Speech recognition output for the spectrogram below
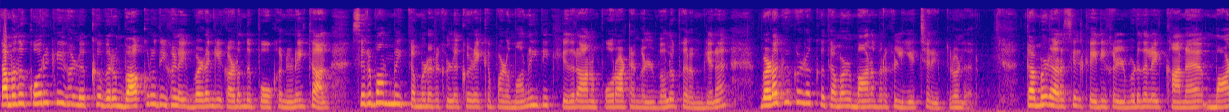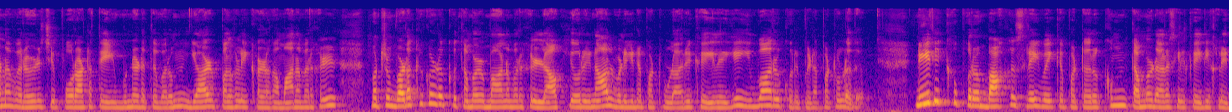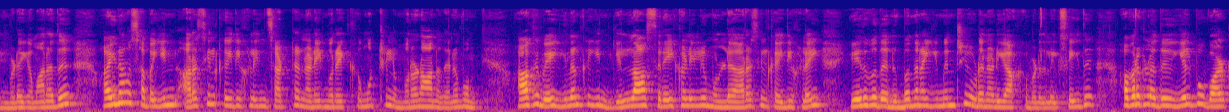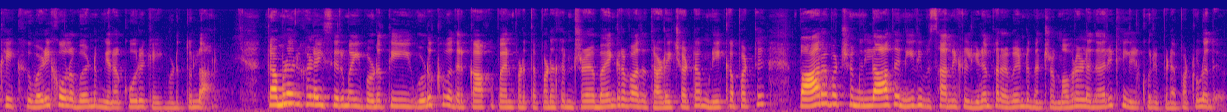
தமது கோரிக்கைகளுக்கு வெறும் வாக்குறுதிகளை வழங்கி கடந்து போக நினைத்தால் சிறுபான்மை தமிழர்களுக்கு இழைக்கப்படும் அநீதிக்கு எதிரான போராட்டங்கள் வலுப்பெறும் என வடக்கு கிழக்கு தமிழ் மாணவர்கள் எச்சரித்துள்ளனர். தமிழ் அரசியல் கைதிகள் விடுதலைக்கான மாணவர் எழுச்சி போராட்டத்தை முன்னெடுத்து வரும் யாழ் பல்கலைக்கழக மாணவர்கள் மற்றும் வடக்கு கிழக்கு தமிழ் மாணவர்கள் ஆகியோரினால் வெளியிடப்பட்டுள்ள அறிக்கையிலேயே இவ்வாறு குறிப்பிடப்பட்டுள்ளது. நீதிக்கு புறம்பாக சிறை வைக்கப்பட்டிருக்கும் தமிழ் அரசியல் கைதிகளின் விடயமானது ஐநா சபையின் அரசியல் கைதிகளின் சட்ட நடைமுறைக்கு முற்றிலும் முரணானது எனவும் ஆகவே இலங்கையின் எல்லா சிறைகளிலும் உள்ள அரசியல் கைதிகளை எதுவித நிபந்தனையுமின்றி உடனடியாக விடுதலை செய்து அவர்களது இயல்பு வாழ்க்கைக்கு வழிகோல வேண்டும் என கோரிக்கை விடுத்துள்ளார். தமிழர்களை சிறுமைப்படுத்தி ஒடுக்குவதற்காக பயன்படுத்தப்படுகின்ற பயங்கரவாத தடை சட்டம் நீக்கப்பட்டு பாரபட்சம் இல்லாத நீதி விசாரணைகள் இடம்பெற வேண்டும் என்றும் அவர்களது அறிக்கையில் குறிப்பிடப்பட்டுள்ளது.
